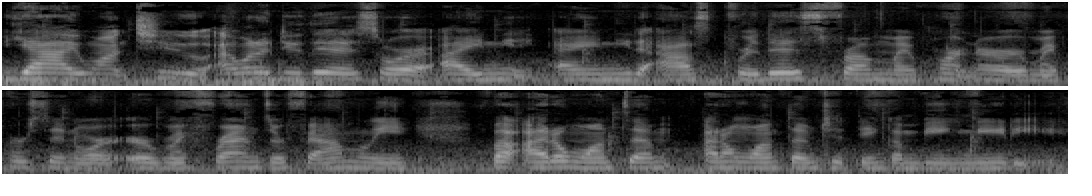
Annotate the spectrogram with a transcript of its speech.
yeah I want to I want to do this or I need I need to ask for this from my partner or my person or, or my friends or family but I don't want them I don't want them to think I'm being needy.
